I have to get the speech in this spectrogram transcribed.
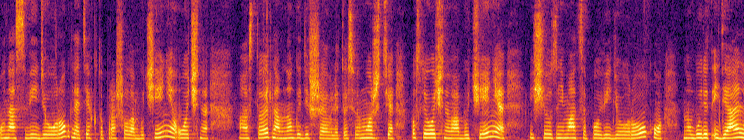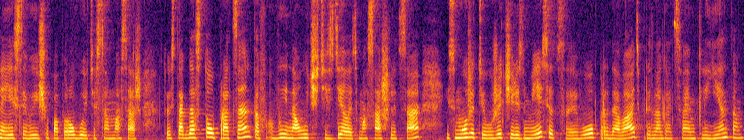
У нас видеоурок для тех, кто прошел обучение очно, а, стоит намного дешевле. То есть вы можете после очного обучения еще заниматься по видеоуроку, но будет идеально, если вы еще попробуете сам массаж. То есть тогда 100% вы научитесь делать массаж лица и сможете уже через месяц его продавать, предлагать своим клиентам.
